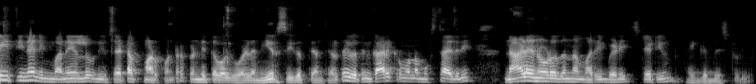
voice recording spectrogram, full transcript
ರೀತಿನೇ ನಿಮ್ಮ ಮನೆಯಲ್ಲೂ ನೀವು ಸೆಟಪ್ ಮಾಡ್ಕೊಂಡ್ರೆ ಖಂಡಿತವಾಗಿ ಒಳ್ಳೆ ನೀರು ಸಿಗುತ್ತೆ ಅಂತ ಹೇಳ್ತಾ ಇವತ್ತಿನ ಕಾರ್ಯಕ್ರಮವನ್ನು ಮುಗಿಸ್ತಾ ಇದ್ದೀನಿ. ನಾಳೆ ನೋಡೋದನ್ನು ಮರಿಬೇಡಿ. ಸ್ಟೇಟ್ಯೂನ್ ಹೆಗ್ಗದ್ದೆ ಸ್ಟುಡಿಯೋ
